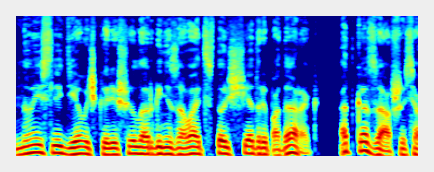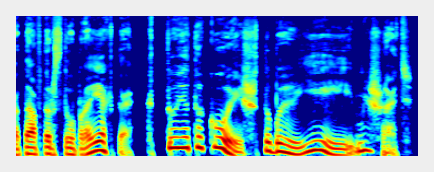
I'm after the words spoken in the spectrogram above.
Но если девочка решила организовать столь щедрый подарок, отказавшись от авторства проекта, кто я такой, чтобы ей мешать?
